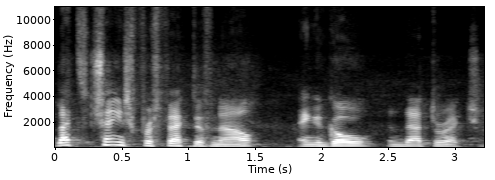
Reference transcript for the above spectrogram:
Let's change perspective now and go in that direction.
